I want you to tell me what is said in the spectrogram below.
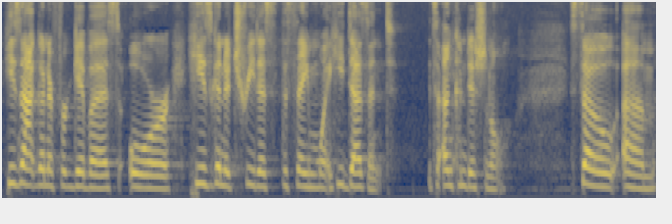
he's not going to forgive us or he's going to treat us the same way. He doesn't. It's unconditional. So um,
